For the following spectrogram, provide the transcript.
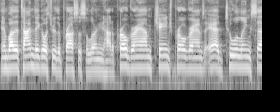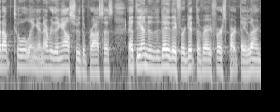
And by the time they go through the process of learning how to program, change programs, add tooling, set up tooling and everything else through the process, at the end of the day they forget the very first part they learned.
